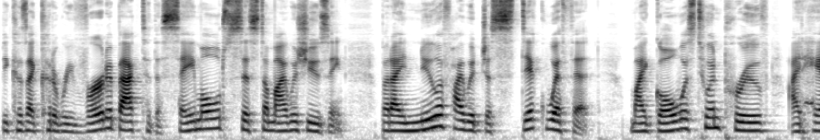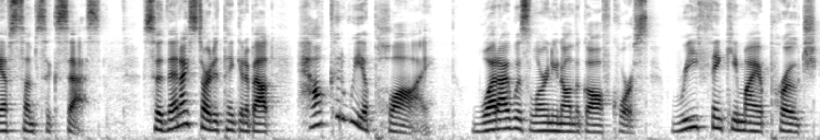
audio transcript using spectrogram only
because I could have reverted back to the same old system I was using. But I knew if I would just stick with it, my goal was to improve, I'd have some success. So then I started thinking about how could we apply what I was learning on the golf course, rethinking my approach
